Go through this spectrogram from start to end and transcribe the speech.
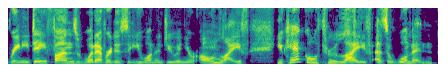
rainy day funds whatever it is that you want to do in your own life. You can't go through life as a woman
